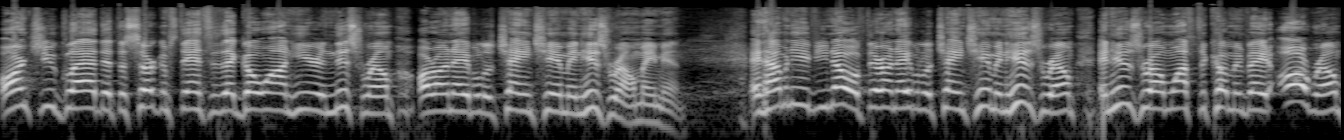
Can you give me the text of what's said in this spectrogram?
Aren't you glad that the circumstances that go on here in this realm are unable to change him in his realm? Amen. And how many of you know if they're unable to change him in his realm and his realm wants to come invade our realm,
